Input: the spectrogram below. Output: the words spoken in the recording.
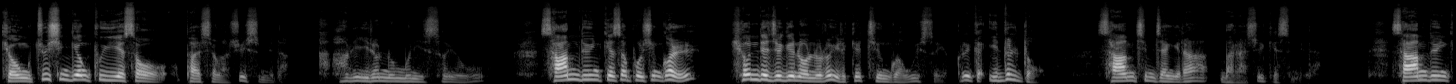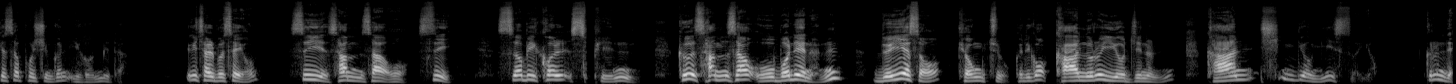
경추 신경 부위에서 발생할 수 있습니다. 아니 이런 논문이 있어요. 삼두인께서 보신 걸 현대적인 언어로 이렇게 증거하고 있어요. 그러니까 이들도 삼침장이라 말할 수 있겠습니다. 삼두인께서 보신 건 이겁니다. 이거 잘 보세요. C 3, 4, 5, C 서비컬 스핀 그 3, 4, 5번에는 뇌에서 경추 그리고 간으로 이어지는 간신경이 있어요. 그런데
